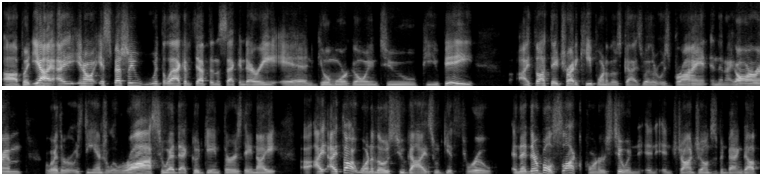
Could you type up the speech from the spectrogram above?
Uh, but yeah, I, you know, especially with the lack of depth in the secondary and Gilmore going to PUP, I thought they'd try to keep one of those guys, whether it was Bryant and then IR him, or whether it was D'Angelo Ross, who had that good game Thursday night. Uh, I, I thought one of those two guys would get through. And then they're both slot corners too. And, and, and John Jones has been banged up.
